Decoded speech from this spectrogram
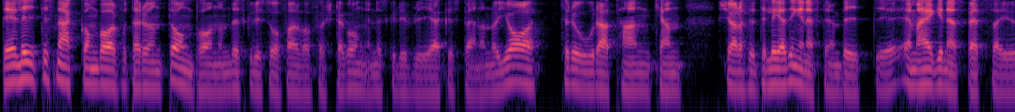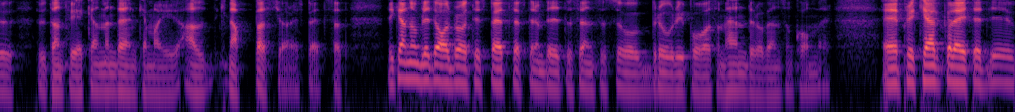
Det är lite snack om barfota runt om på honom. Det skulle i så fall vara första gången. Det skulle bli jäkligt spännande. Och jag tror att han kan köra sig till ledningen efter en bit. Emma Häggenäs spetsar ju utan tvekan, men den kan man ju all, knappast köra i spets. Så det kan nog bli dalbra till spets efter en bit och sen så, så beror det ju på vad som händer och vem som kommer. Eh, Precalculated, eh,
